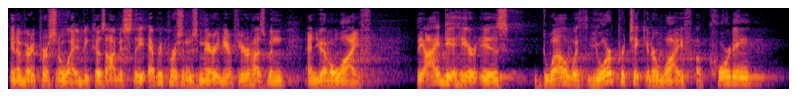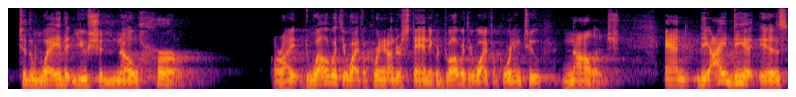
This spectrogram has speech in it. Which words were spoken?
in a very personal way because obviously every person who's married here, if you're a husband and you have a wife, the idea here is dwell with your particular wife according to the way that you should know her. All right? Dwell with your wife according to understanding or dwell with your wife according to knowledge. And the idea is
